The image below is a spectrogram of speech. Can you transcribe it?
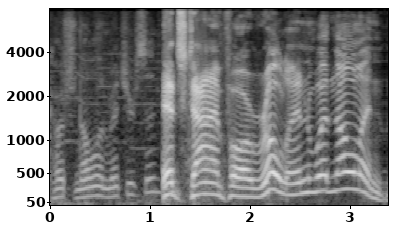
Coach Nolan Richardson? It's time for Rolling with Nolan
